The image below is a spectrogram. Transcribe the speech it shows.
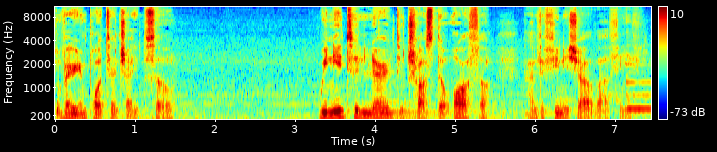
Very important, right? So we need to learn to trust the author and the finisher of our faith.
